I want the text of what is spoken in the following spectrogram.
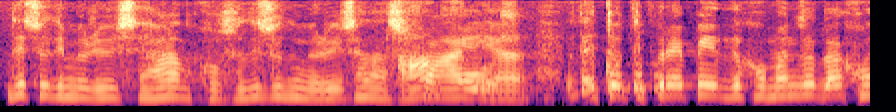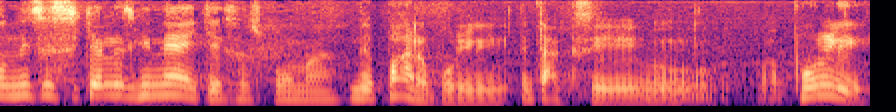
δεν σου δημιουργούσε άγχος, δεν σου δημιουργούσε ανασφάλεια. Άγχος. Ε, Το ότι πρέπει ενδεχομένως να τα χωνίσει και άλλες γυναίκες, ας πούμε. Ναι, πάρα πολύ. Εντάξει, μ, πολύ.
